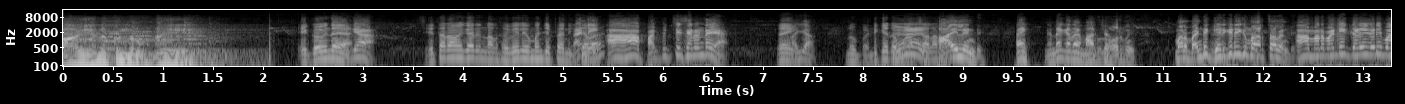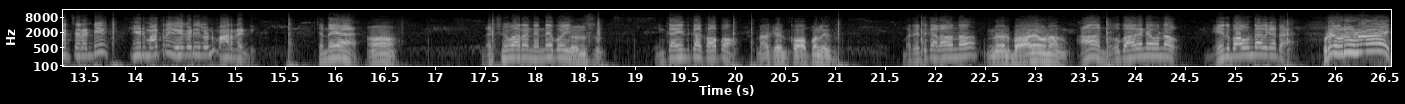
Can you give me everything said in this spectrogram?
ఆయనకు నువ్వే. ఏ గోవిందయ్య సీతారామ గారి నలభై వేలు ఇవ్వమని చెప్పాను ఇచ్చావా? పంపించేశానండి అయ్యా రేయ్, అయ్యా. నువ్వు బండికేదో మార్చాలా ఆయిల్ అండి ఏయ్, నిన్న కదా మన బండి గడిగడికి మార్చాలండి. మన బండి గడి గడి మార్చాలండి. వీడు మాత్రం ఏ గడిలోనూ మారనండి చిన్నయ్య ఆ, లక్ష్మీవారం నిన్నే పోయింది. తెలుసు. ఇంకా ఎందుకా కోపం? నాకేం కోపం లేదు. మరి ఎందుకు అలా ఉన్నావు? నేను బాగానే ఉన్నాను. ఆ నువ్వు బాగానే ఉన్నావు. నేను బాగుండాలి కదా. ఒరేయ్, ఒరేయ్, ఒరేయ్!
